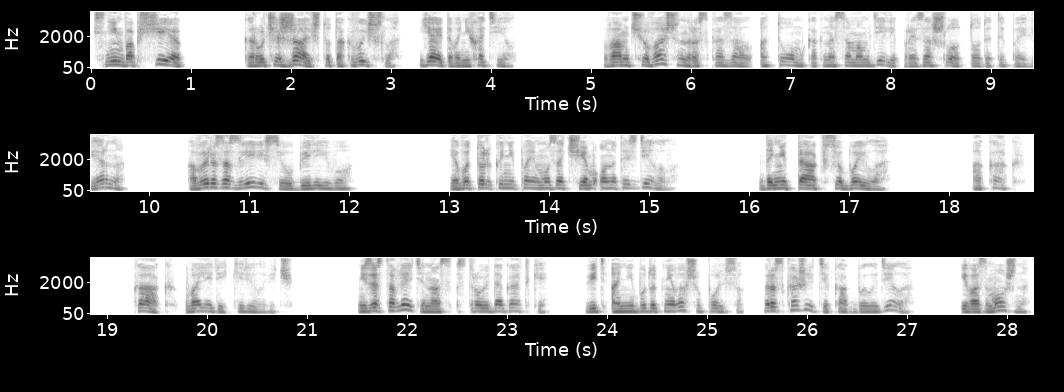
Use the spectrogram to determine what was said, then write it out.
С ним вообще... Короче, жаль, что так вышло. Я этого не хотел. Вам Чувашин рассказал о том, как на самом деле произошло то ДТП, верно? А вы разозлились и убили его. Я вот только не пойму, зачем он это сделал. Да не так все было. А как? Как, Валерий Кириллович? Не заставляйте нас строить догадки, ведь они будут не вашу пользу. Расскажите, как было дело. И, возможно...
